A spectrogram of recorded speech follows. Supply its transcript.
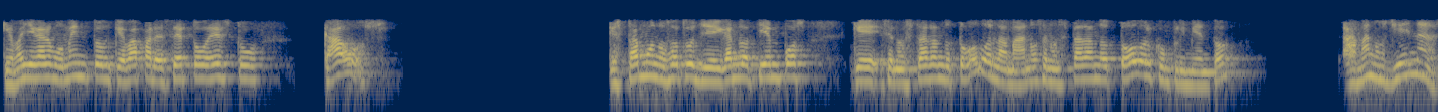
Que va a llegar un momento en que va a aparecer todo esto caos. Estamos nosotros llegando a tiempos que se nos está dando todo en la mano, se nos está dando todo el cumplimiento a manos llenas.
